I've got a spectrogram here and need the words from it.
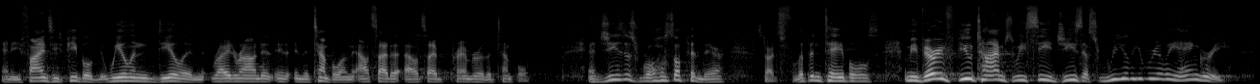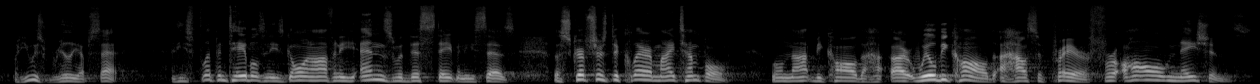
And he finds these people wheeling and dealing right around in, in the temple and outside, outside perimeter of the temple. And Jesus rolls up in there, starts flipping tables. I mean, very few times we see Jesus really, really angry, but he was really upset. And he's flipping tables and he's going off, and he ends with this statement. He says, The scriptures declare my temple will not be called a, or will be called a house of prayer for all nations,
